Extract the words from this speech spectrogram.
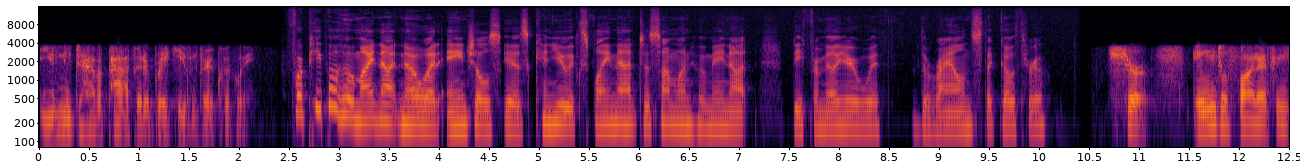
you need to have a pathway to break even very quickly. For people who might not know what angels is, can you explain that to someone who may not be familiar with the rounds that go through? Sure. Angel financing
